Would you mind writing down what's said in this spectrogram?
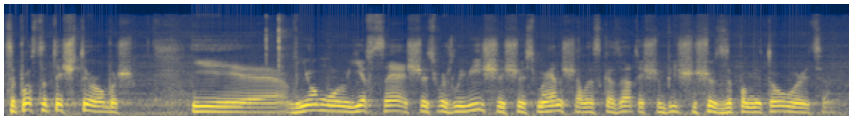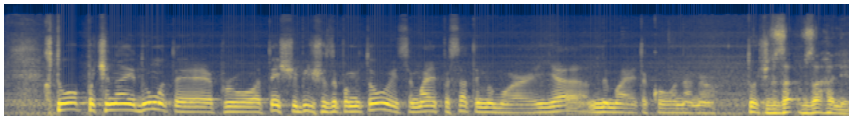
це просто те, що ти робиш. І в ньому є все щось важливіше, щось менше, але сказати, що більше щось запам'ятовується. Хто починає думати про те, що більше запам'ятовується, має писати мемуари. Я не маю такого наміру. Точно. Взагалі,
